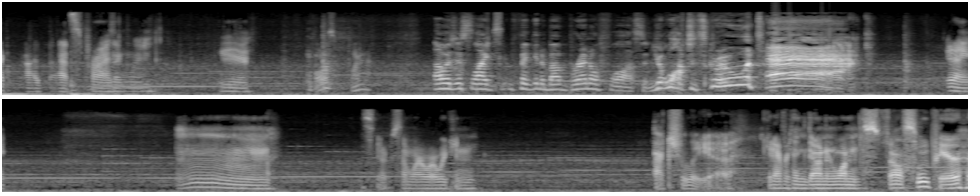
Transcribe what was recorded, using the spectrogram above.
recognize that, surprisingly. Yeah. What was what? I was just like thinking about Brennel Flossen. You're watching Screw Attack! It ain't. Mmm. Let's go somewhere where we can actually uh, get everything done in one fell swoop here.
